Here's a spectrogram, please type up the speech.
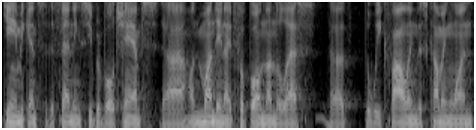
game against the defending Super Bowl champs uh, on Monday Night Football, nonetheless, uh, the week following this coming one.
